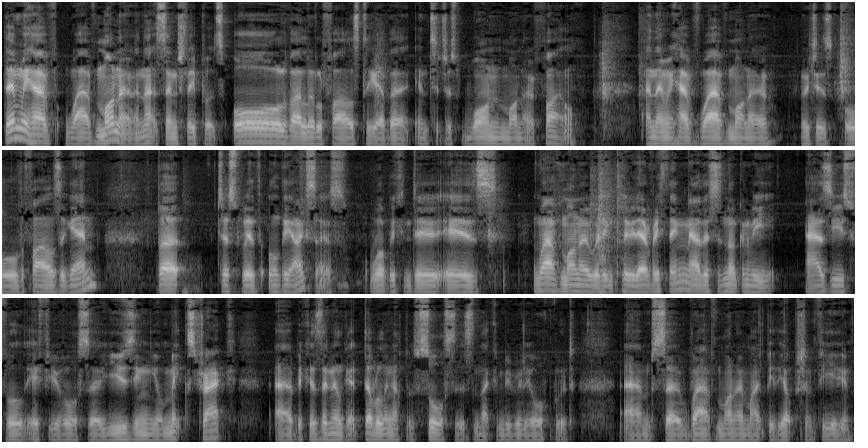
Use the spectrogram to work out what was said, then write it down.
Then we have WAV mono, and that essentially puts all of our little files together into just one mono file and then we have WAV mono, which is all the files again, but just with all the ISOs. What we can do is WAV mono would include everything. Now this is not going to be as useful if you're also using your mix track, uh, because then you'll get doubling up of sources and that can be really awkward. Um, so WAV mono might be the option for you.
